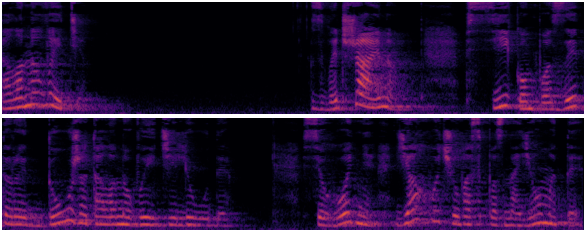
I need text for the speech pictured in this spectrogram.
талановиті? Звичайно, всі композитори дуже талановиті люди. Сьогодні я хочу вас познайомити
